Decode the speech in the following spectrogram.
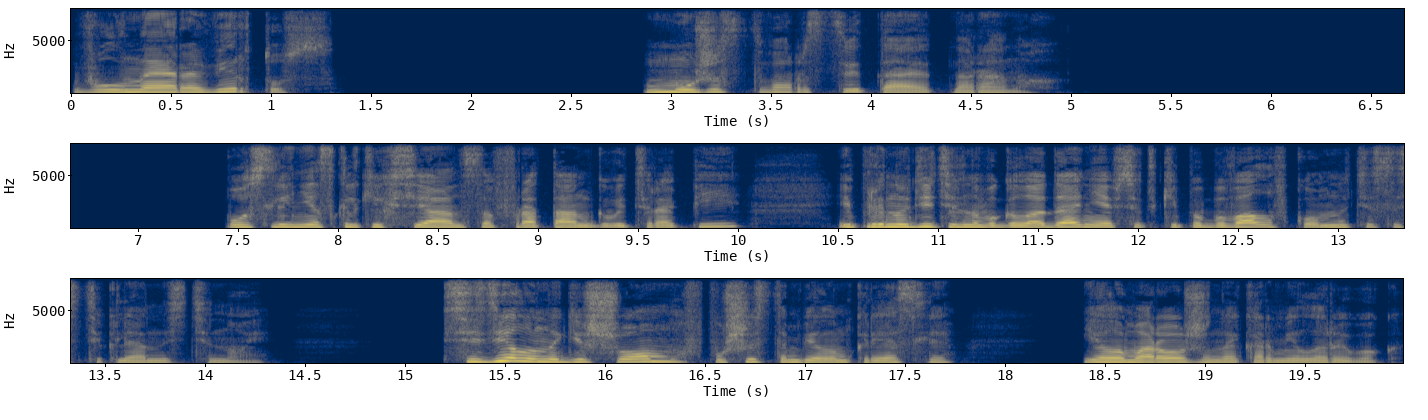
вулнера виртус» мужество расцветает на ранах. После нескольких сеансов ротанговой терапии и принудительного голодания я все-таки побывала в комнате со стеклянной стеной. Сидела нагишом в пушистом белом кресле, ела мороженое, кормила рыбок.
